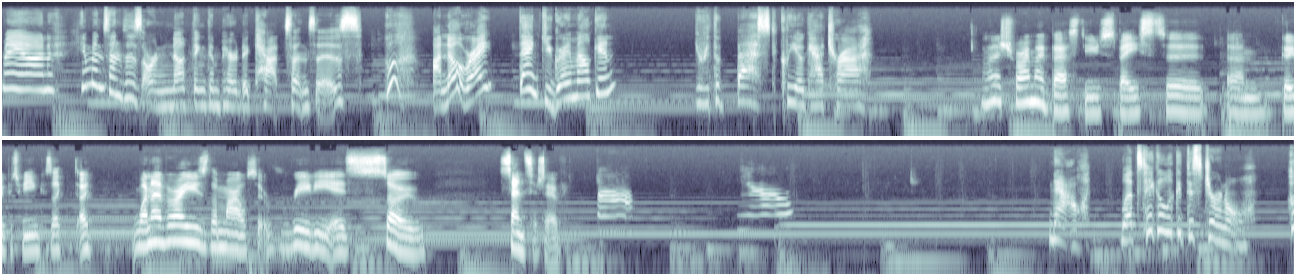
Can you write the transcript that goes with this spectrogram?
Man, human senses are nothing compared to cat senses. Whew, I know, right? Thank you, Grey Malkin. You're the best, Cleopatra. I'm gonna try my best to use space to um, go between because I, I, whenever I use the mouse, it really is so sensitive. Now, let's take a look at this journal.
